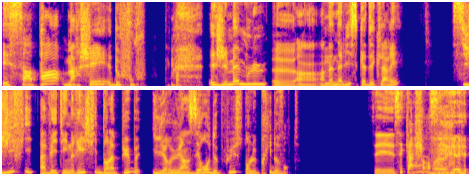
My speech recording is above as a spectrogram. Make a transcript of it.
et ça n'a pas marché de fou. Et j'ai même lu euh, un, un analyste qui a déclaré si Jiffy avait été une réussite dans la pub, il y aurait eu un zéro de plus dans le prix de vente. C'est cash. hein, c'est-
